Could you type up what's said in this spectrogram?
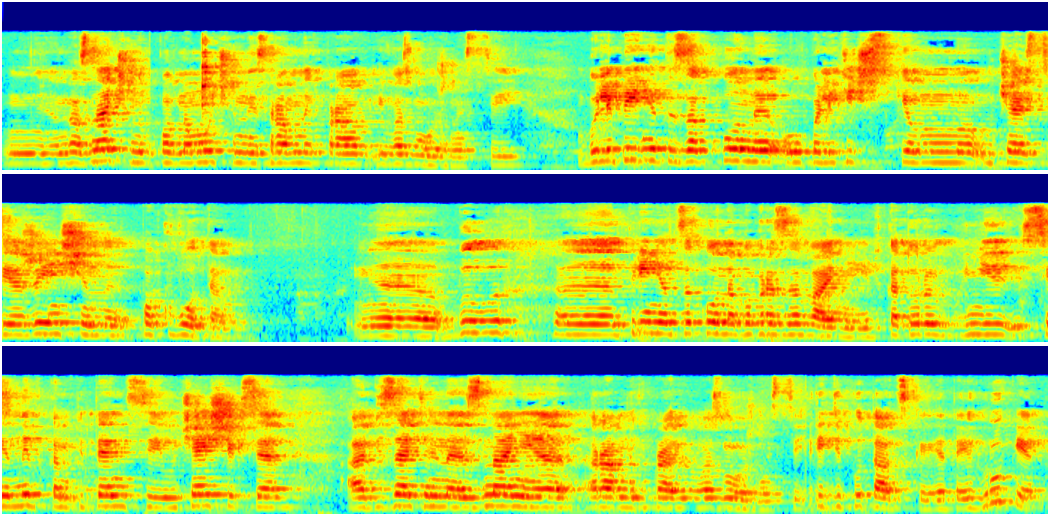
назначен уполномоченный с равных прав и возможностей. Были приняты законы о политическом участии женщин по квотам. Э, был э, принят закон об образовании, в который внесены в компетенции учащихся обязательное знание равных прав и возможностей. При депутатской этой группе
